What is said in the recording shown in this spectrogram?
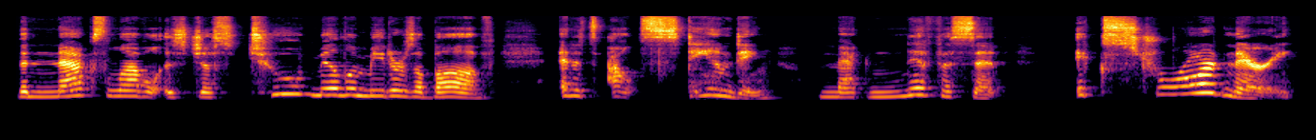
The next level is just two millimeters above, and it's outstanding, magnificent, extraordinary.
